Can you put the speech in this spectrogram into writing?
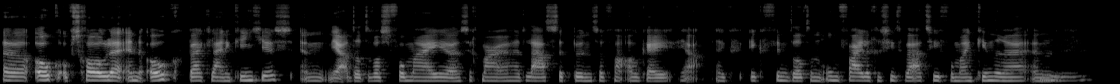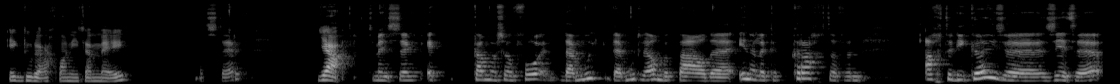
Eh, ook op scholen en ook bij kleine kindjes. En ja, dat was voor mij eh, zeg maar het laatste punt van oké, ja, ik, ik vind dat een onveilige situatie voor mijn kinderen en Mhm. Ik doe daar gewoon niet aan mee. Wat sterk. Ja, Tenminste, ik, kan me zo voor, daar moet, daar moet wel een bepaalde innerlijke kracht of een, achter die keuze zitten.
